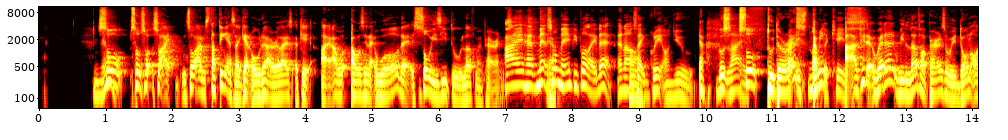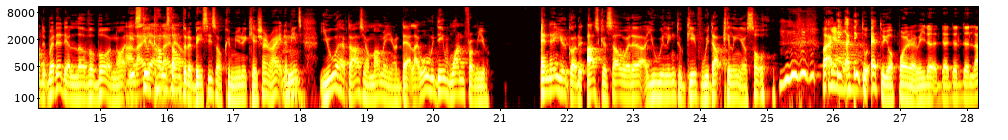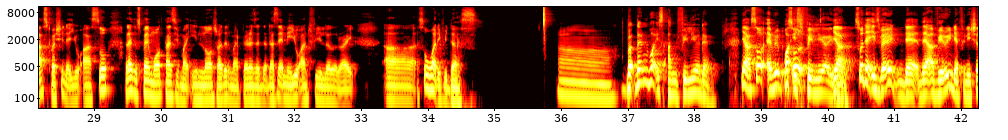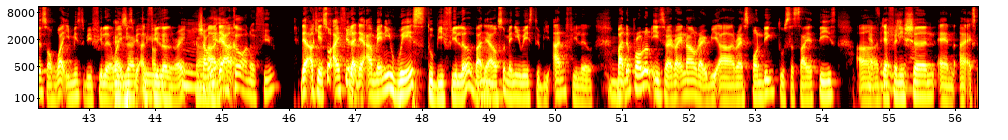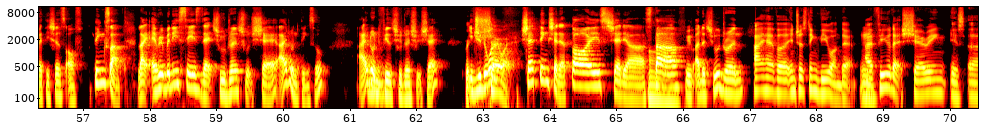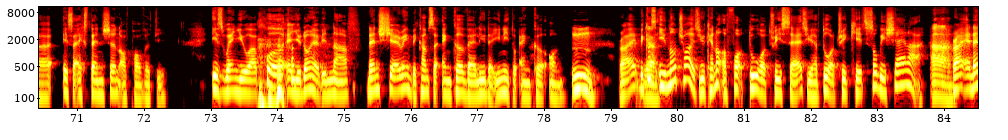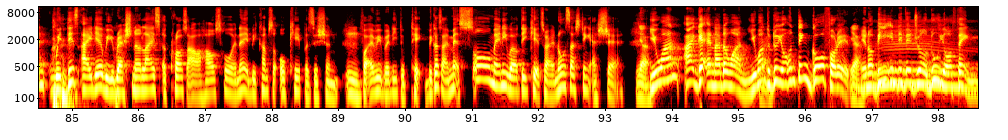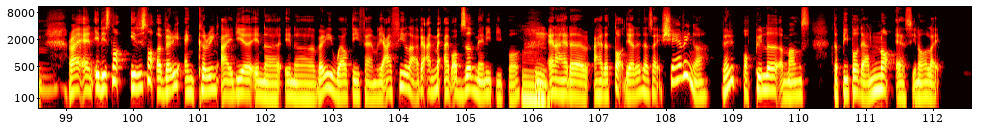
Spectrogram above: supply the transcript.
So so so so I so I'm starting as I get older. I realize okay, I, I, I was in that world that it's so easy to love my parents. I have met so many people like that, and I was Oh. like, great on you. Yeah, good life. So to the rest, it's not I mean, the case. I feel that whether we love our parents or we don't, or whether they're lovable or not, Ah, it like still comes like down to the basis of communication, right? That means you have to ask your mom and your dad, like, what would they want from you? And then you got to ask yourself whether are you willing to give without killing your soul. But I think I think to add to your point, right, the, the, the, the last question that you asked, so I like to spend more time with my in-laws rather than my parents, and does that make you unfilial, right? Uh, so what if it does? Uh, but then what is unfilial then? Yeah, so every What so, is failure? Even? Yeah, so there is very there, there are varying definitions of what it means to be filial and what it means to be unfilial, right? Mm. shall Uh, we there are- on a few? There, okay, so I feel like there are many ways to be filial, but there are Mm. also many ways to be unfilial. Mm. But the problem is right right now, right, we are responding to society's uh, Definition definition and uh, expectations of things. Uh. Like everybody says that children should share. I don't think so. I don't Mm. feel children should share. But if you don't share want what? share things, share their toys, share their stuff with other children. I have an interesting view on that. Mm. I feel that sharing is a is an extension of poverty. Is when you are poor and you don't have enough, then sharing becomes an anchor value that you need to anchor on. Mm. Right? Because Yeah. you no choice. You cannot afford two or three sets. You have two or three kids, so we share lah. Ah. Right, and then with this idea, we rationalize across our household, and then it becomes an okay position Mm. for everybody to take. Because I met so many wealthy kids, right? No such thing as share. Yeah. You want, I get another one. You want to do your own thing, go for it. Yeah. You know, be individual, do your thing, Mm. right? And it is not, it is not a very anchoring idea in a in a very wealthy family. I feel like I met, I've observed many people, Mm. and I had a I had a thought the other day. I was like sharing, uh, very popular amongst the people that are not as you know like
